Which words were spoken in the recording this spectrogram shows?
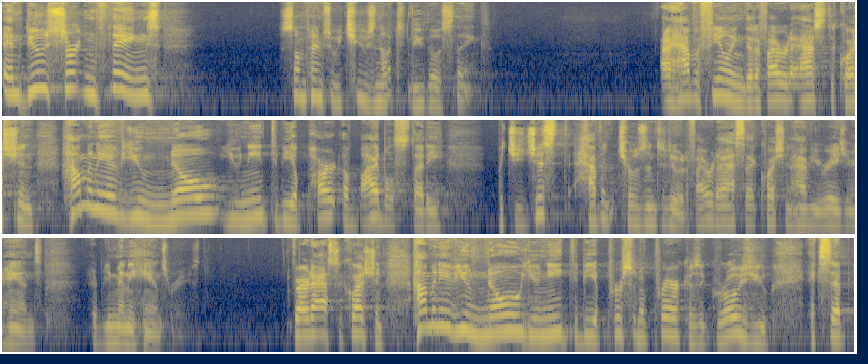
and do certain things, sometimes we choose not to do those things. I have a feeling that if I were to ask the question, how many of you know you need to be a part of Bible study, but you just haven't chosen to do it? If I were to ask that question, have you raise your hands? There'd be many hands raised. If I were to ask the question, how many of you know you need to be a person of prayer because it grows you, except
